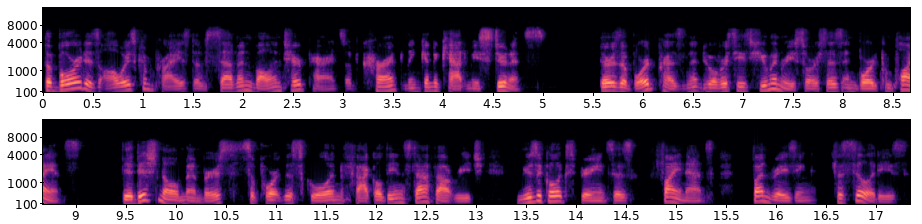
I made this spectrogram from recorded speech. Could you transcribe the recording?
The board is always comprised of seven volunteer parents of current Lincoln Academy students. There is a board president who oversees human resources and board compliance. The additional members support the school in faculty and staff outreach, musical experiences, finance, fundraising, facilities,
